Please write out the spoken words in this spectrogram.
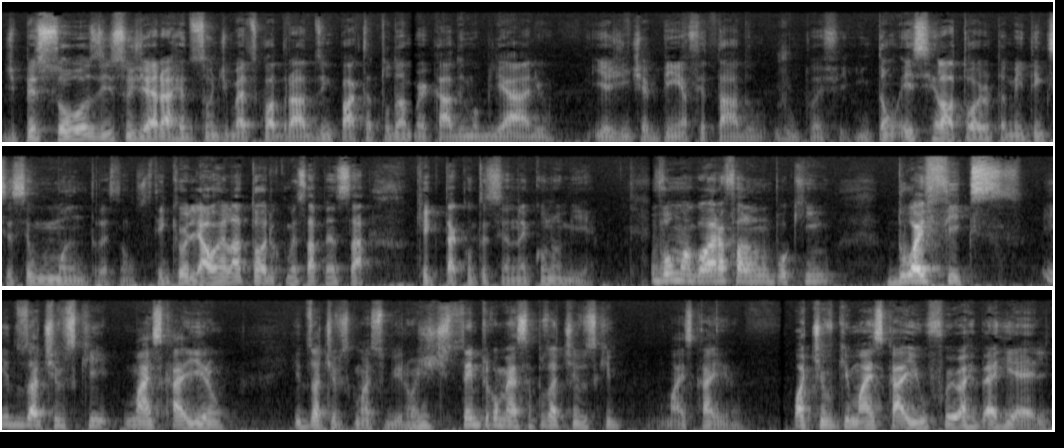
de pessoas, e isso gera redução de metros quadrados, impacta todo o mercado imobiliário e a gente é bem afetado junto ao FI. Então, esse relatório também tem que ser um mantra. Então, você tem que olhar o relatório e começar a pensar o que está acontecendo na economia. Vamos agora falando um pouquinho do iFix e dos ativos que mais caíram e dos ativos que mais subiram. A gente sempre começa pelos ativos que mais caíram. O ativo que mais caiu foi o RBRL.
